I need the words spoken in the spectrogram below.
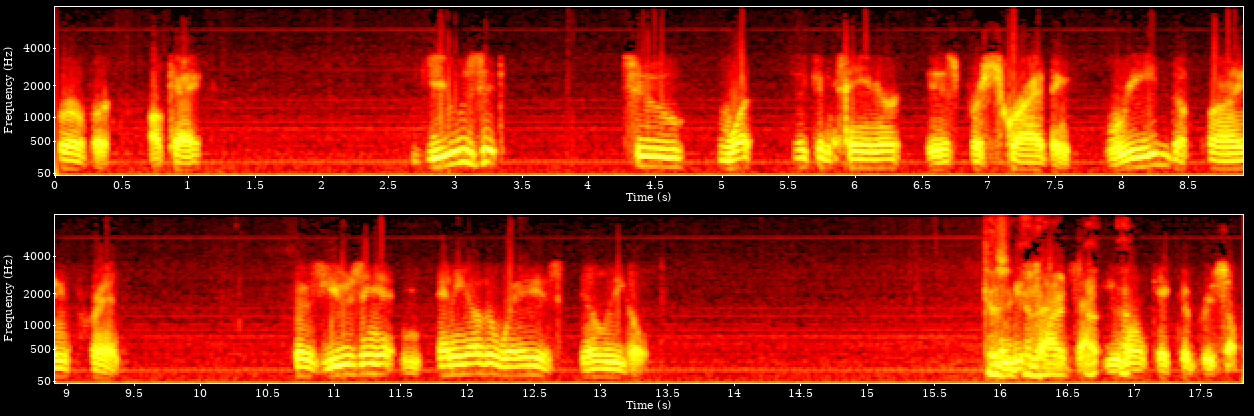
fervor. Okay, use it to what the container is prescribing. Read the fine print. Because using it in any other way is illegal. Because And it can besides hurt. that, you uh, won't get good results.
